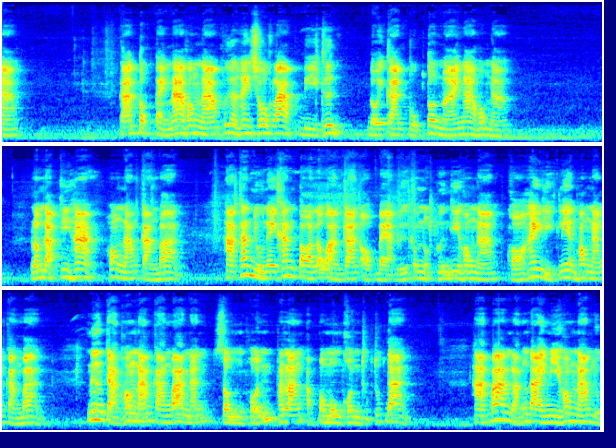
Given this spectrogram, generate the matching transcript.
น้ำการตกแต่งหน้าห้องน้ำเพื่อให้โชคลาภดีขึ้น โดยการปลูกต้นไม้หน้าห้องน้ำลำดับที่ 5 ห้องน้ำกลางบ้าน หากท่านอยู่ในขั้นตอนระหว่างการออกแบบหรือกำหนดพื้นที่ห้องน้ำขอให้หลีกเลี่ยงห้องน้ำกลางบ้าน เนื่องจากห้องน้ำกลางบ้านนั้น ส่งผลพลังอัปมงคลทุกๆด้าน หากบ้านหลังใดมีห้องน้ำอยู่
